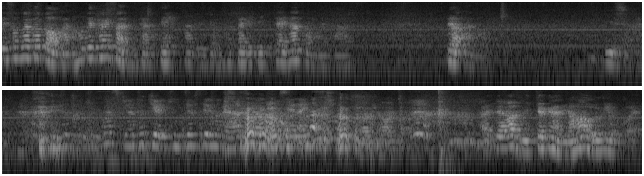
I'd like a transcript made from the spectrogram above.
でそんなことをあの本当に神様に向かって賛美を捧げていきたいなと思います。ではあのいいでしょうか式の時より緊張してるのであるかもしれない。ですけどはい、ではまず1曲目は山を海を越え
